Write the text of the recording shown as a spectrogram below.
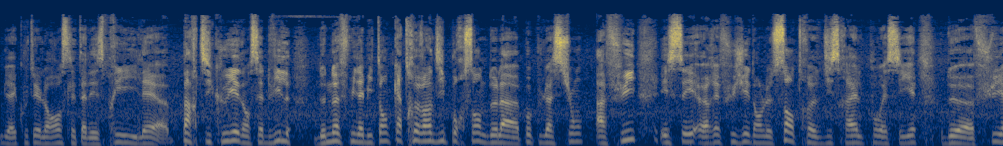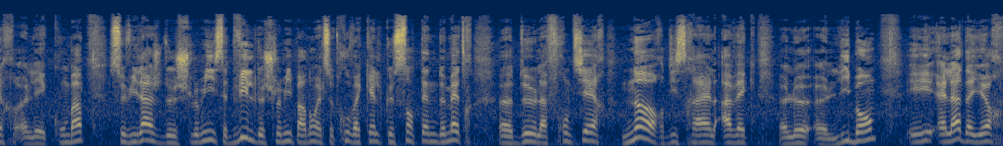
Bien écoutez, Laurence, l'état d'esprit, il est euh, particulier dans cette ville de 9000 habitants. 90% de la population a fui et s'est euh, réfugié dans le centre d'Israël pour essayer de euh, fuir les combats. Ce village de Shlomi, cette ville de Shlomi, pardon, elle se trouve à quelques centaines de mètres de la frontière nord d'Israël avec le Liban. Et elle a d'ailleurs,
